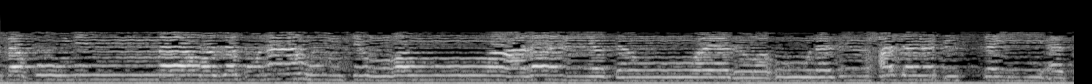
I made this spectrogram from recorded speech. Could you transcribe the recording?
وأنفقوا مما رزقناهم سرا وعلانية ويدرؤون بالحسنة السيئة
